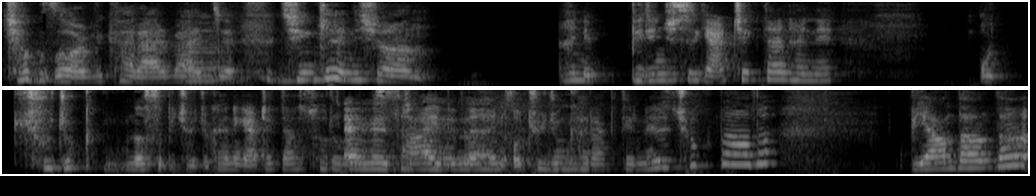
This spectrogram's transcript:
Çok zor bir karar bence. Çünkü hani şu an hani birincisi gerçekten hani çocuk nasıl bir çocuk? Hani gerçekten sorumluluk Evet, sahibi evet, mi? evet. Hani o çocuğun karakterine de çok bağlı. Bir yandan da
